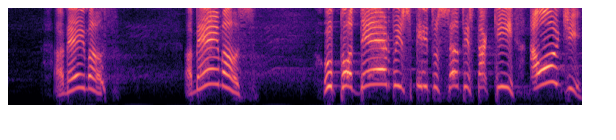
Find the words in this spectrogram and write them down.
Amém, irmãos? Amém, irmãos? O poder do Espírito Santo está aqui. Aonde?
